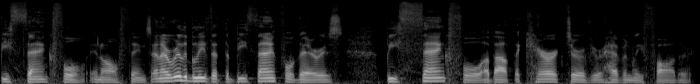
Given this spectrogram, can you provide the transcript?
be thankful in all things. And I really believe that the be thankful there is be thankful about the character of your Heavenly Father.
